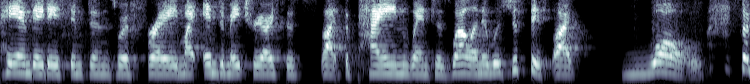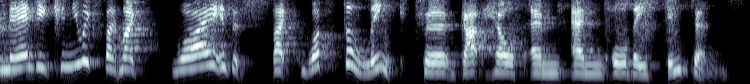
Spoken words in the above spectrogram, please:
PMDD symptoms were free. My endometriosis, like the pain went as well. And it was just this like, whoa. So, mm-hmm. Mandy, can you explain, like, why is it like, what's the link to gut health and, and all these symptoms?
